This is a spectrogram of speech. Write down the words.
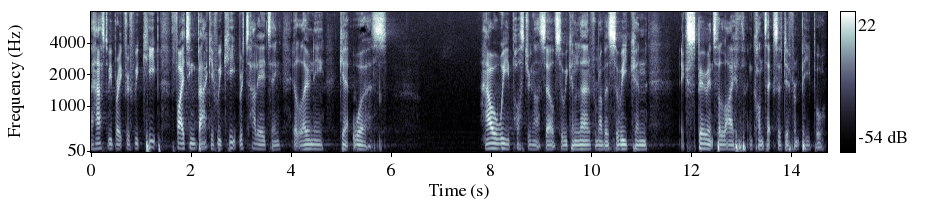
There has to be breakthrough. If we keep fighting back, if we keep retaliating, it'll only get worse. How are we posturing ourselves so we can learn from others, so we can experience the life and context of different people?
